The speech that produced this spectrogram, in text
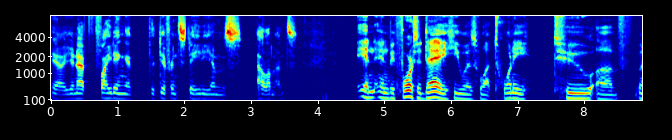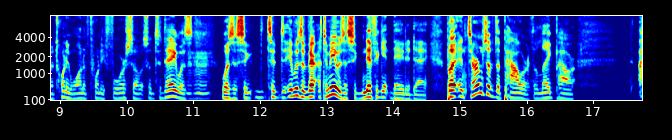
you know, you're not fighting the different stadiums elements. And and before today, he was what twenty two of uh, twenty one of twenty four. So so today was was a to, it was a very, to me it was a significant day today. But in terms of the power, the leg power.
